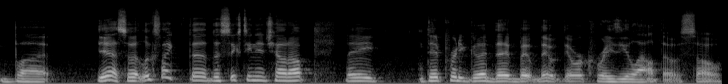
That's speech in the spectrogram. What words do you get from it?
but yeah, so it looks like the the 16 inch held up. They did pretty good. They but they, they were crazy loud though. So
